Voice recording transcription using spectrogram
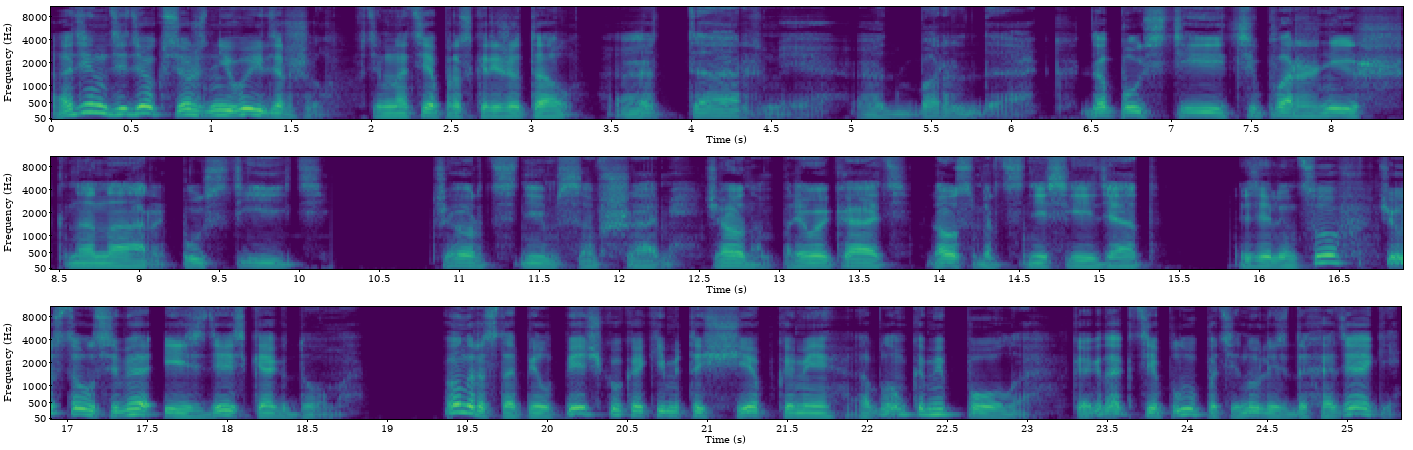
Один дедек все же не выдержал, в темноте проскрежетал. «От армии, от бардак. Да пустите парнишек на нары, пустите. Черт с ним с овшами. Че нам, привыкать, до смерти не съедят». Зеленцов чувствовал себя и здесь как дома. Он растопил печку какими-то щепками, обломками пола. Когда к теплу потянулись доходяги,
